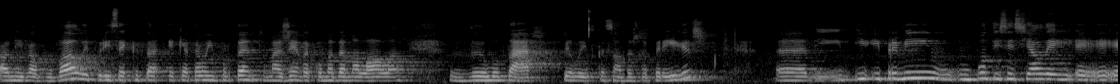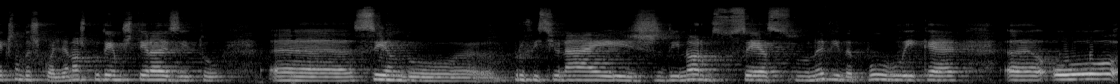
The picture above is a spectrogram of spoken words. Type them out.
ao nível global e por isso é que, é que é tão importante uma agenda como a da Malala de lutar pela educação das raparigas. Uh, e, e, para mim, um ponto essencial é, é, é, a questão da escolha. Nós podemos ter êxito uh, sendo uh, profissionais de enorme sucesso na vida pública ou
